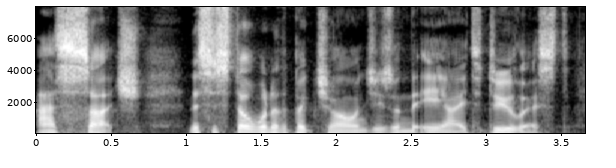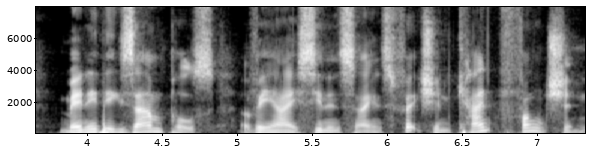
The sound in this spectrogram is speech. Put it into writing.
As such, this is still one of the big challenges on the AI to do list. Many of the examples of AI seen in science fiction can't function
